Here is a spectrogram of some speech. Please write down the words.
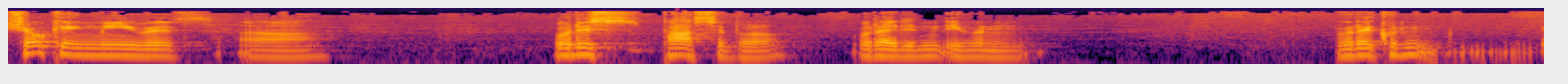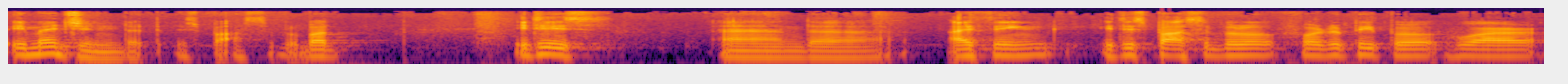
shocking me with uh, what is possible, what I didn't even, what I couldn't imagine that is possible, but it is, and uh, I think it is possible for the people who are,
